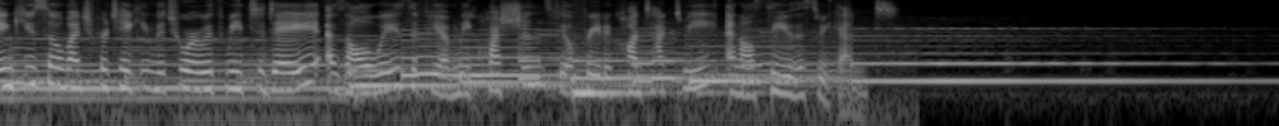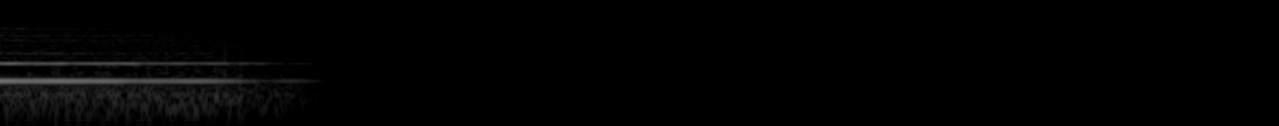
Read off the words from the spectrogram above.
Thank you so much for taking the tour with me today. As always, if you have any questions, feel free to contact me and I'll see you this weekend.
